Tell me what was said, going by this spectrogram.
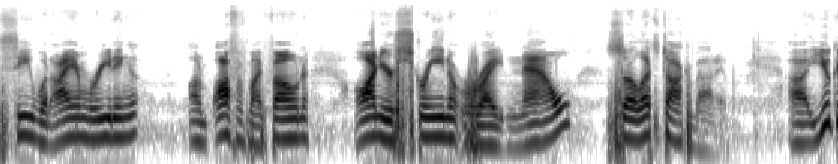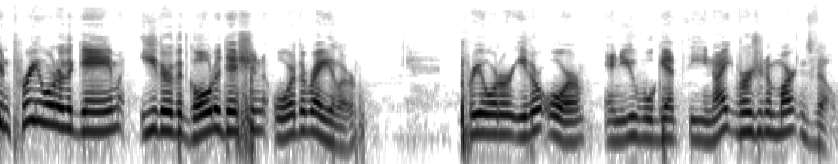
see what I am reading on off of my phone on your screen right now. So let's talk about it. Uh, you can pre-order the game, either the gold edition or the regular. Pre-order either or, and you will get the night version of Martinsville.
